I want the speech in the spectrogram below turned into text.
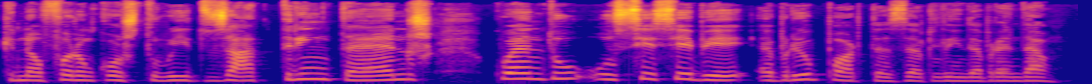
que não foram construídos há 30 anos, quando o CCB abriu portas a Arlinda Brandão.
